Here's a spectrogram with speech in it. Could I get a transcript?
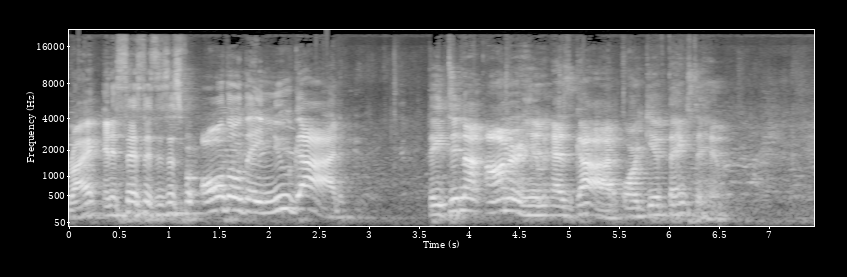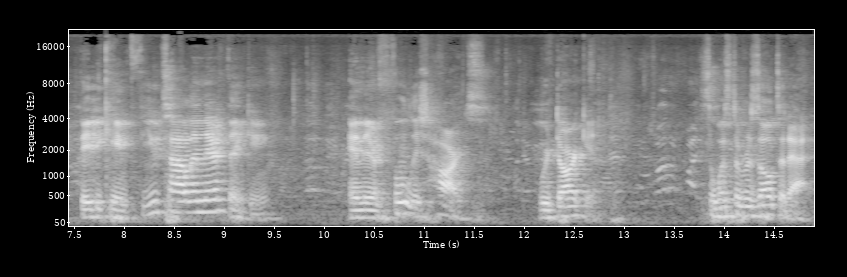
right? And it says this it says, For although they knew God, they did not honor him as God or give thanks to him. They became futile in their thinking, and their foolish hearts were darkened. So, what's the result of that?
